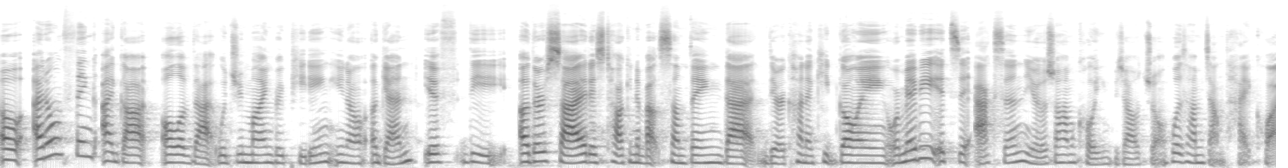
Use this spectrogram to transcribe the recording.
Oh, I don't think I got all of that. Would you mind repeating? You know, again, if the other side is talking about something that they're kind of keep going, or maybe it's the accent，有的时候他们口音比较重，或者他们讲太快，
